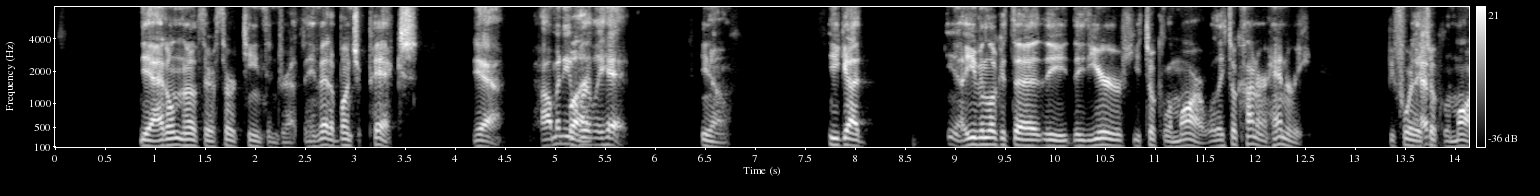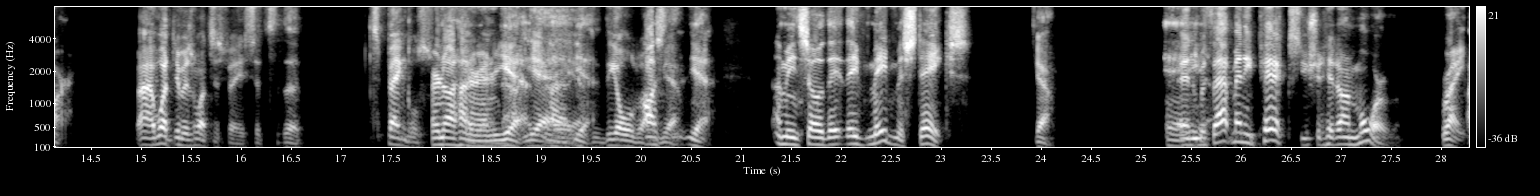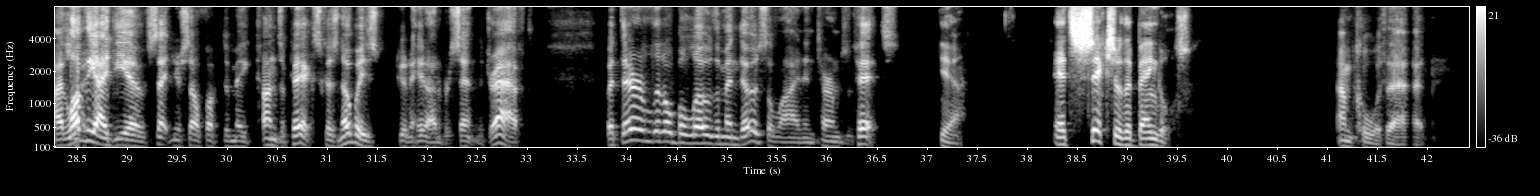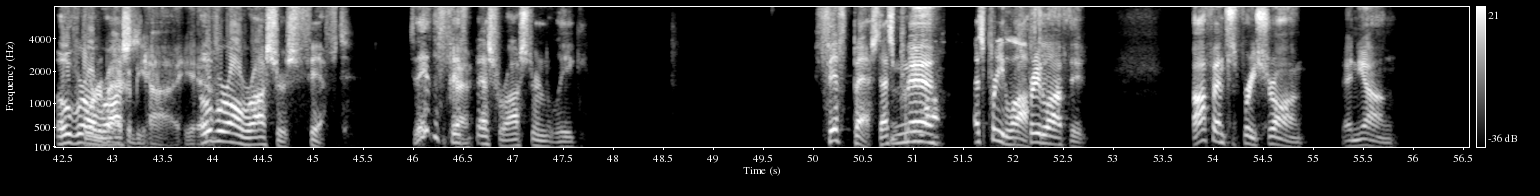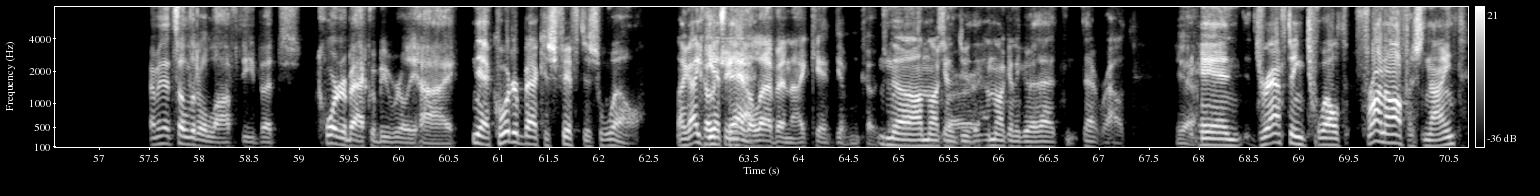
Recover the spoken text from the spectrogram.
Yeah, I don't know if they're 13th in draft. They've had a bunch of picks. Yeah. How many But- have really hit? You know, you got. You know, even look at the the the year you took Lamar. Well, they took Hunter Henry before they Yep. took Lamar. Uh, what it was what's his face? It's the Spangles. Or not Hunter Henry, yeah, yeah, uh, yeah, yeah. The old one. Austin, yeah. yeah. I mean, so they they've made mistakes. Yeah. And, And with that many picks, you should hit on more of them. right, I love right. the idea of setting yourself up to make tons of picks because nobody's going to hit 100% in the draft, but they're a little below the Mendoza line in terms of hits. Yeah. At six are the Bengals. I'm cool with that. Overall roster. be high. Yeah. Overall roster is fifth. Do they have the fifth Okay. best roster in the league? Fifth best. That's pretty. Nah. that's pretty lofty. pretty lofty. Offense is pretty strong and young. I mean, that's a little lofty, but quarterback would be really high. yeah, quarterback is fifth as well. Like I coaching get at that. 11, I can't give him coaching. No, I'm not going to do that. I'm not going to go that that route. Yeah. And drafting twelfth, front office ninth.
